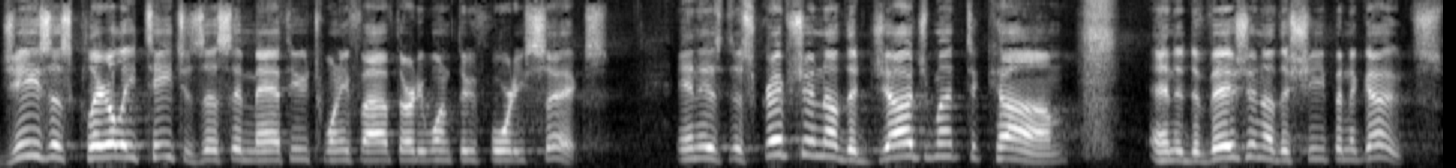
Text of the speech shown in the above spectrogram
Jesus clearly teaches us in Matthew 25, 31 through 46. In his description of the judgment to come and the division of the sheep and the goats,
